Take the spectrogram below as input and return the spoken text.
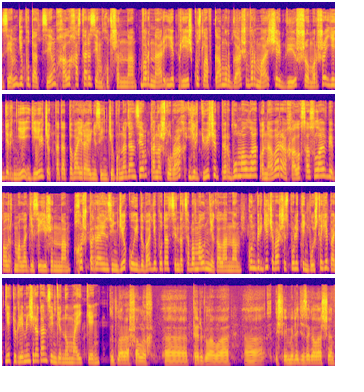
зем, депутатзем, халық хастарзем худшынна. Варнар, Епреш, Куславка, Мургаш, Вармар, Шербю, Шомыршы, Едерне, Елчик, Тататывай районезенде бурнаганзем, канашлурах, ертюші пер булмалла Она онавара халық сасылавбе балыртмалла десе ежінна. Хош бір район сенде койдыва депутат сенда сабамалы не галанны. Кунберге Чаваш республикен бушлығы патне тюремен жираган семден умай кен. Ытлара халық э, пер глава ишлемеле дизагалашын,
